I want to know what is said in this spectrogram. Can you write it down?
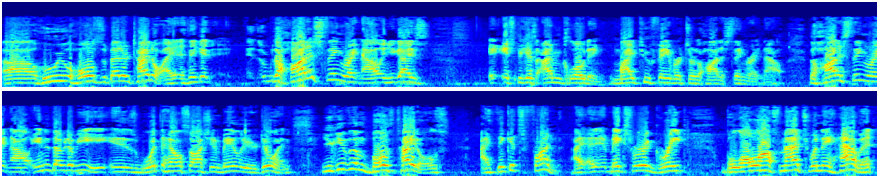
uh, who holds the better title. I, I think it the hottest thing right now, and you guys, it's because I'm gloating. My two favorites are the hottest thing right now. The hottest thing right now in the WWE is what the hell Sasha and Bayley are doing. You give them both titles. I think it's fun. I, it makes for a great blow off match when they have it.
